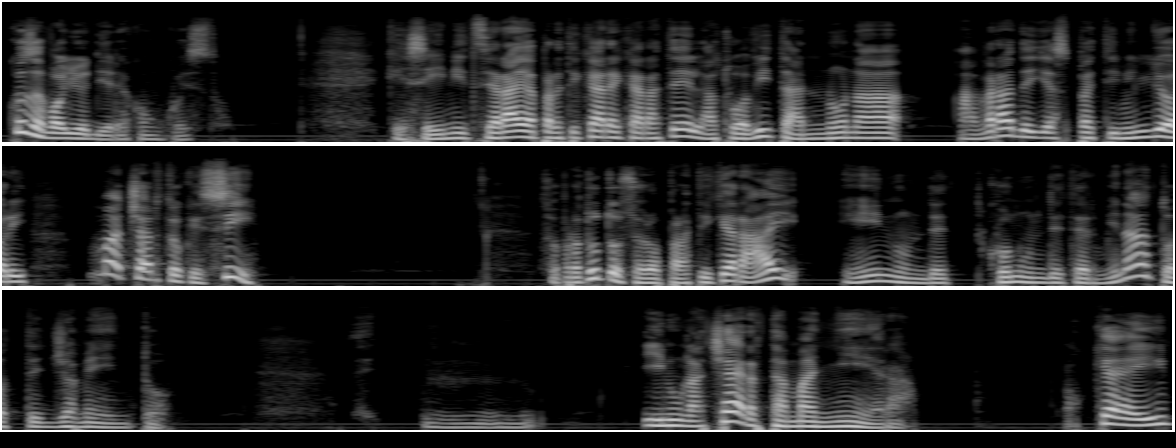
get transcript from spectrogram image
Cosa voglio dire con questo? Che se inizierai a praticare karate la tua vita non ha, avrà degli aspetti migliori? Ma certo che sì. Soprattutto se lo praticherai un de- con un determinato atteggiamento, mm, in una certa maniera. Ok?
